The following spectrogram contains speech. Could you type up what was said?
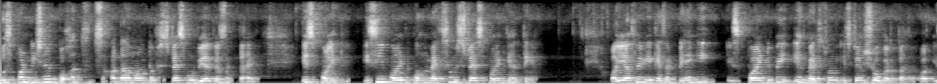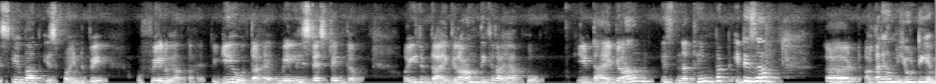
उस कंडीशन में बहुत ज़्यादा अमाउंट ऑफ़ स्ट्रेस वो वेयर कर सकता है। इस पॉइंट इसी पॉइंट को हम मैक्सिमम स्ट्रेस पॉइंट कहते हैं। और या फिर ये कह सकते हैं कि इस पॉइंट पे एक मैक्सिमम स्ट्रेंथ शो करता है और इसके बाद इस पॉइंट पे वो फेल हो जाता है। तो ये होता है मेनली स्ट्रेस स्ट्रेन कर्व और ये जो डायग्राम दिख रहा है आपको, ये diagram is nothing but it is a, अगर हम यूटीएम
